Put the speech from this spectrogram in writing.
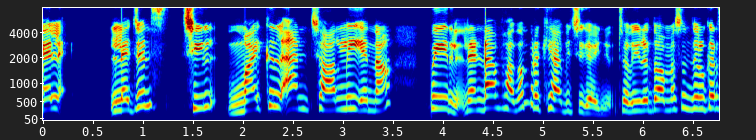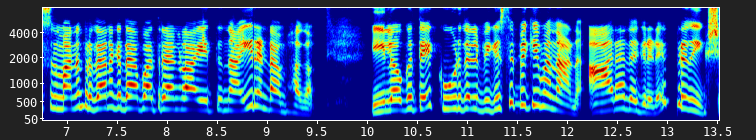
when legends chill Michael and Charlie എന്ന പേരിൽ രണ്ടാം ഭാഗം പ്രഖ്യാപിച്ചു കഴിഞ്ഞു. ടൊവീനോ തോമസും ദുൽഖർ സൽമാനും പ്രധാന കഥാപാത്രങ്ങളായി എത്തുന്ന ഈ രണ്ടാം ഭാഗം. ഈ ലോകത്തെ കൂടുതൽ വികസിപ്പിക്കുമെന്നാണ് ആരാധകരുടെ പ്രതീക്ഷ.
